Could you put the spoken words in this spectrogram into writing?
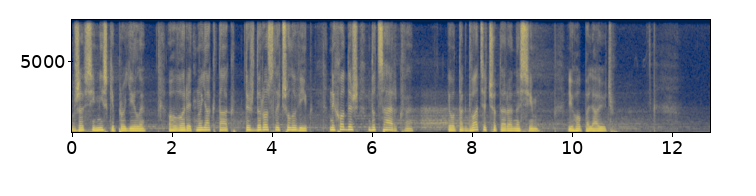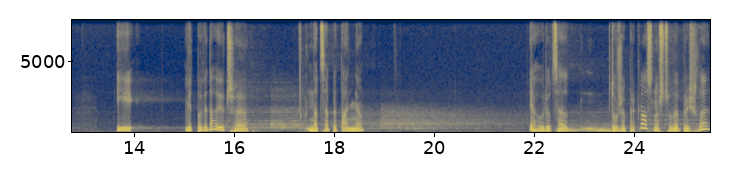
вже всі мізки проїли. Говорять, ну як так? Ти ж дорослий чоловік, не ходиш до церкви. І от так 24 на 7 його паляють. І відповідаючи на це питання, я говорю, це дуже прекрасно, що ви прийшли,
